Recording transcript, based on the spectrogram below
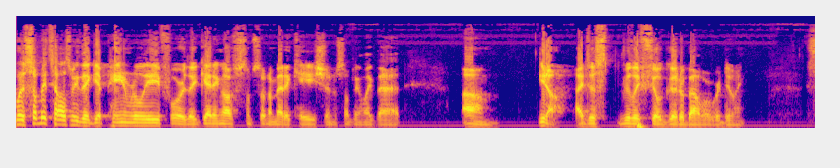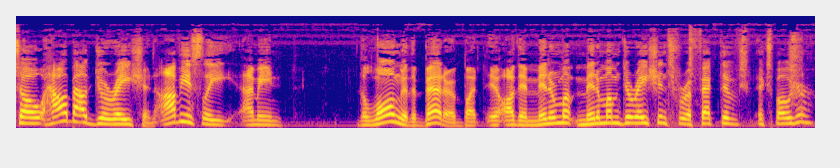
when somebody tells me they get pain relief or they're getting off some sort of medication or something like that. Um, you know, I just really feel good about what we're doing. So, how about duration? Obviously, I mean, the longer the better. But are there minimum minimum durations for effective exposure?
